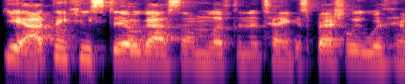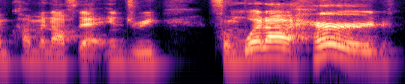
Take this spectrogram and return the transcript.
yeah, I think he's still got something left in the tank, especially with him coming off that injury. From what I heard,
